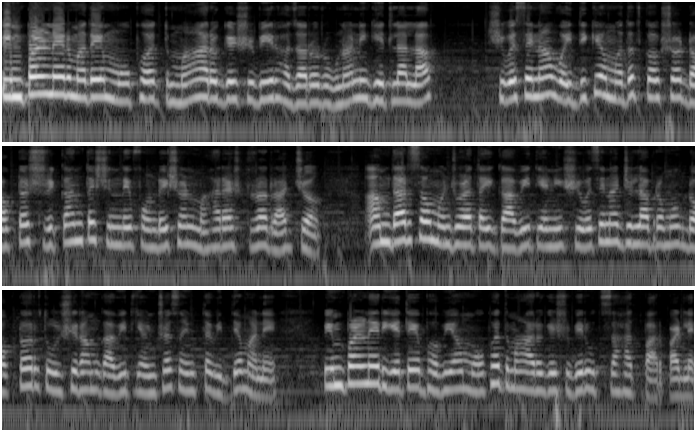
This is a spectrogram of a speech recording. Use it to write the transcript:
पिंपळनेरमध्ये मोफत महाआरोग्य शिबिर हजारो रुग्णांनी घेतला लाभ. शिवसेना वैद्यकीय मदत कक्ष डॉक्टर श्रीकांत शिंदे फाउंडेशन महाराष्ट्र राज्य. आमदार सौ मंजुळाताई गावित यांनी शिवसेना जिल्हाप्रमुख डॉक्टर तुळशीराम गावित यांच्या संयुक्त विद्यमाने पिंपळनेर येथे भव्य मोफत महाआरोग्य शिबिर उत्साहात पार पाडले.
